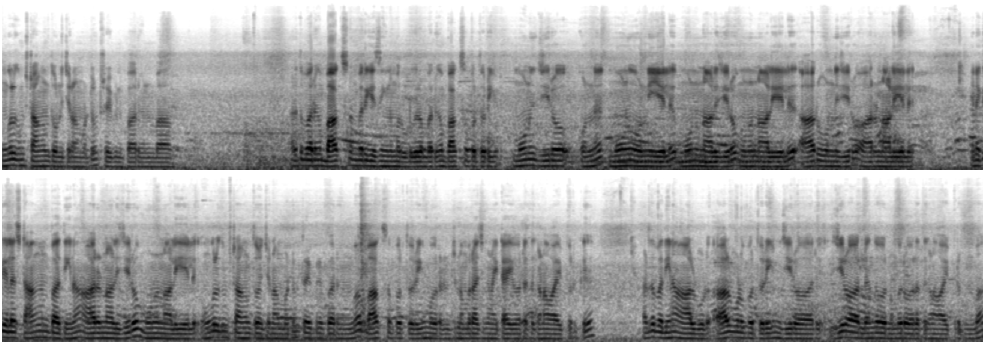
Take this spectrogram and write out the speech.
உங்களுக்கும் ஸ்ட்ராங்குன்னு தோணுச்சுனால் மட்டும் ட்ரை பண்ணி பாருங்கன்பா. அடுத்து பாருங்கள் பாக்ஸ் நம்பர் கேசிங் நம்பர் கொடுக்குறோம் பாருங்கள் பாக்ஸை பொறுத்த வரைக்கும் மூணு ஜீரோ ஒன்று மூணு ஒன்று ஏழு மூணு நாலு ஜீரோ மூணு நாலு ஏழு ஆறு ஒன்று ஜீரோ ஆறு நாலு ஏழு. எனக்கு இதில் ஸ்ட்ராங்குன்னு பார்த்தீங்கன்னா ஆறு நாலு ஜீரோ மூணு நாலு ஏழு. உங்களுக்கும் ஸ்ட்ராங்னு தோணுச்சுன்னா மட்டும் ட்ரை பண்ணி பாருங்கன்பா பாக்ஸை பொறுத்த வரைக்கும் ஒரு ரெண்டு நம்பராச்சும் கனெக்ட் ஆகி வர்றதுக்கான வாய்ப்பு இருக்குது அடுத்து பார்த்தீங்கன்னா ஆல் போர்டு ஆல் பொறுத்த வரைக்கும் ஜீரோ ஆறு. ஜீரோ ஆறுலேருந்து ஒரு நம்பர் வரதுக்கான வாய்ப்பு இருக்கும்பா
